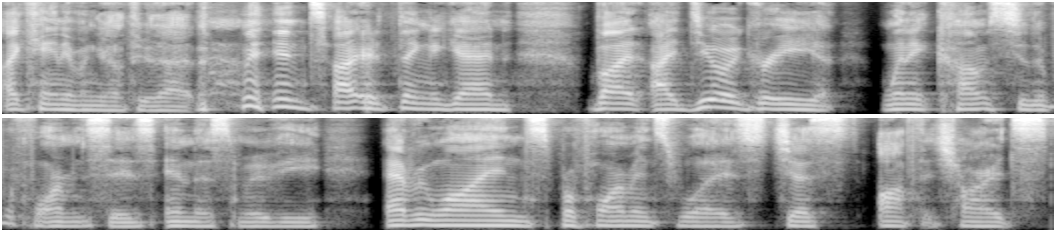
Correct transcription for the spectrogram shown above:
I can't even go through that entire thing again. But i do agree when it comes to the performances in this movie everyone's performance was just off the charts.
